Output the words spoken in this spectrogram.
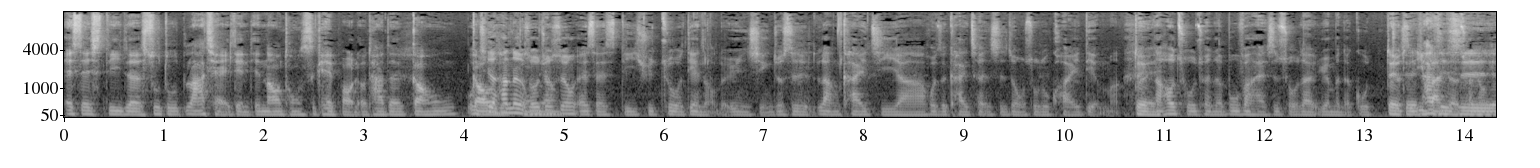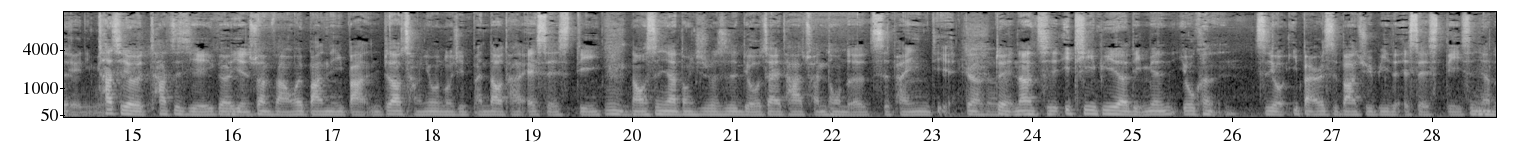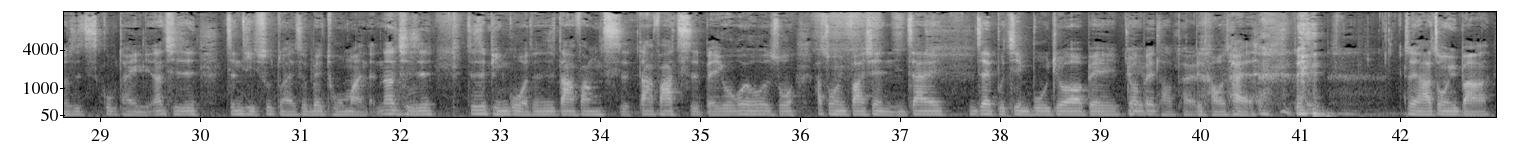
SSD 的速度拉起来一点点，然后同时可以保留它的高。我记得他那个时候就是用 SSD 去做电脑的运行，就是让开机啊或者开程式这种速度快一点嘛。对然后储存的部分还是说在原本的固，对对，就是一它其般的传统里面。它其实有它自己的一个演算法，会把你把你比较常用的东西搬到它 SSD，、嗯然后剩下的东西就是留在它传统的磁盘硬碟。对啊，对，那其实一 TB 的里面有可能只有一百二十八 GB 的 SSD，剩下都是固态硬碟。那其实整体速度还是被拖慢的。那其实这是苹果真是大方慈大发慈悲，又或或者说他终于发现你在你再不进步就要被就要被淘汰被。淘汰了。对，所以他终于把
